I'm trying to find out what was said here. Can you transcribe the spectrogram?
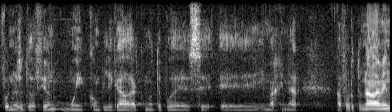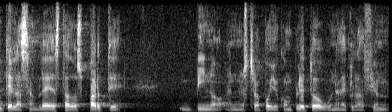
fue una situación muy complicada, como te puedes eh, imaginar. Afortunadamente, la Asamblea de Estados parte vino en nuestro apoyo completo, hubo una declaración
